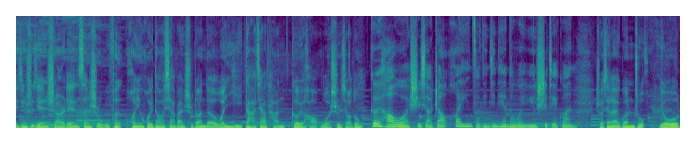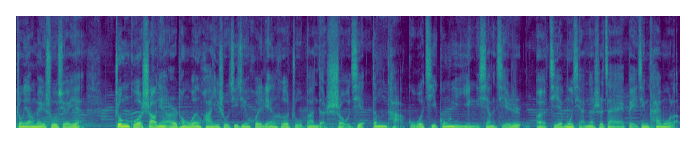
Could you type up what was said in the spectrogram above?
北京时间十二点三十五分，欢迎回到下半时段的文艺大家谈。各位好，我是小东。各位好，我是小昭。欢迎走进今天的文娱世界观。首先来关注由中央美术学院。中国少年儿童文化艺术基金会联合主办的首届灯塔国际公益影像节日，呃节目前呢是在北京开幕了，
